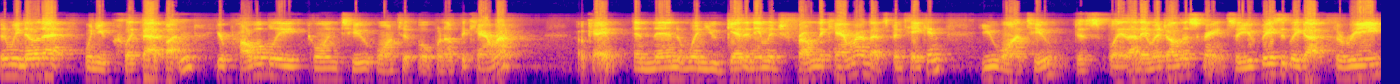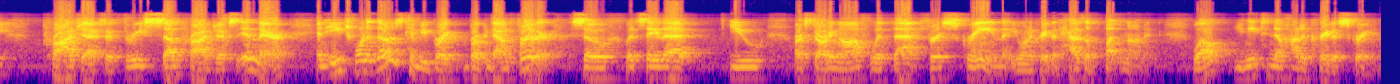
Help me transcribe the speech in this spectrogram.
Then we know that when you click that button, you're probably going to want to open up the camera. Okay, and then when you get an image from the camera that's been taken, you want to display that image on the screen. So you've basically got three projects or three sub-projects in there, and each one of those can be break, broken down further. So let's say that you are starting off with that first screen that you want to create that has a button on it. Well, you need to know how to create a screen.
